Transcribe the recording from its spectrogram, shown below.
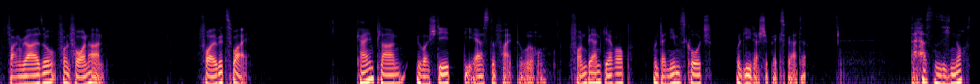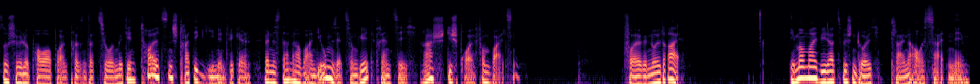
Fangen wir also von vorne an. Folge 2. Kein Plan übersteht die erste Feindberührung. Von Bernd Gerob, Unternehmenscoach und Leadership-Experte. Da lassen sich noch so schöne PowerPoint-Präsentationen mit den tollsten Strategien entwickeln. Wenn es dann aber an die Umsetzung geht, trennt sich rasch die Spreu vom Weizen. Folge 03. Immer mal wieder zwischendurch kleine Auszeiten nehmen.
